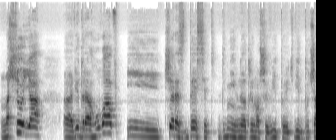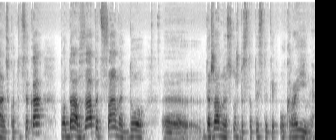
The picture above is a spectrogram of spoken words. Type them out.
На що я е, відреагував і через 10 днів, не отримавши відповідь від Бучанського ТЦК, подав запит саме до Державної служби статистики України.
